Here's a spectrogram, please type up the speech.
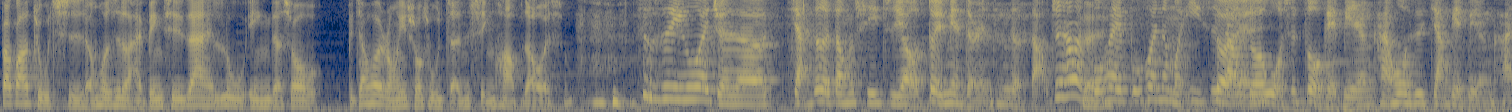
包括主持人或者是来宾，其实，在录音的时候比较会容易说出真心话，不知道为什么，是不是因为觉得讲这个东西只有对面的人听得到，就是他们不会不会那么意识到说我是做给别人看，或者是讲给别人看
